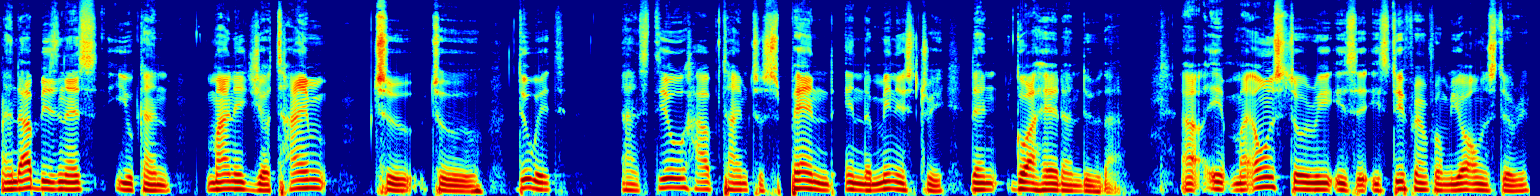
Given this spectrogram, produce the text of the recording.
and that business you can manage your time to to do it and still have time to spend in the ministry, then go ahead and do that. Uh, it, my own story is is different from your own story,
